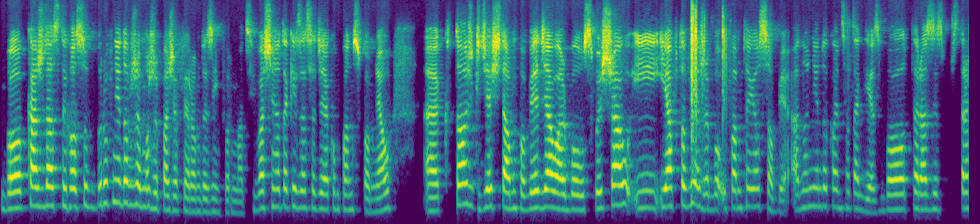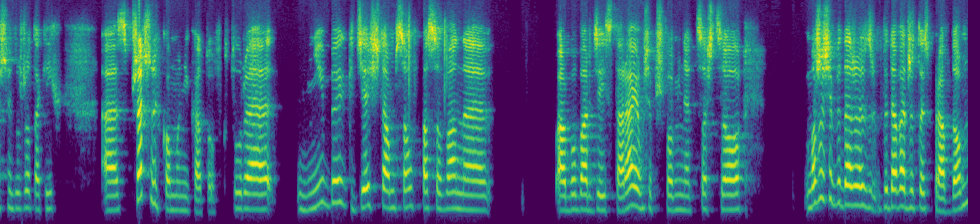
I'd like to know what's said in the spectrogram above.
bo każda z tych osób równie dobrze może paść ofiarą dezinformacji. Właśnie na takiej zasadzie, jaką Pan wspomniał. E, ktoś gdzieś tam powiedział albo usłyszał i ja w to wierzę, bo ufam tej osobie, a no nie do końca tak jest, bo teraz jest strasznie dużo takich e, sprzecznych komunikatów, które niby gdzieś tam są wpasowane albo bardziej starają się przypominać coś, co może się wydawać, wydawać że to jest prawdą,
